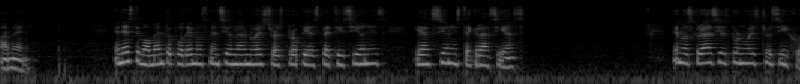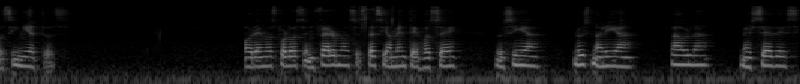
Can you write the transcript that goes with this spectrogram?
Amén. En este momento podemos mencionar nuestras propias peticiones y acciones de gracias. Demos gracias por nuestros hijos y nietos. Oremos por los enfermos, especialmente José, Lucía, Luz María, Paula, Mercedes,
